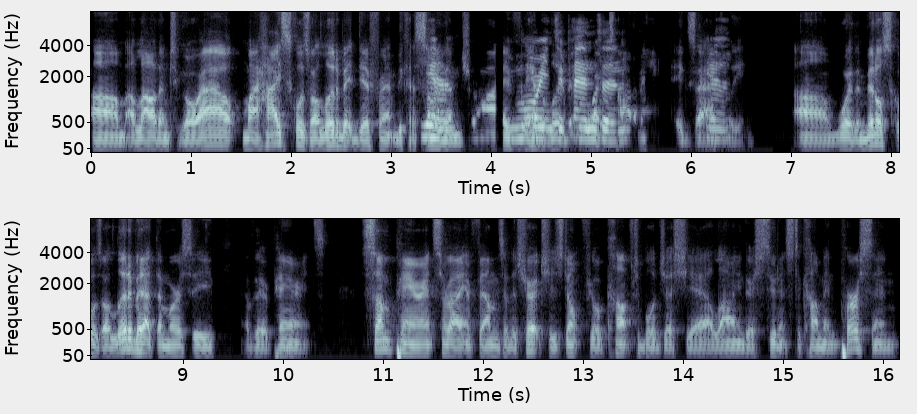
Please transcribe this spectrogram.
um, allow them to go out. My high schools are a little bit different because some Yeah. of them drive. More have a little bit more independent. Exactly. Um, where the middle schools are a little bit at the mercy of their parents. Some parents, right, and families of the churches don't feel comfortable just yet allowing their students to come in person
